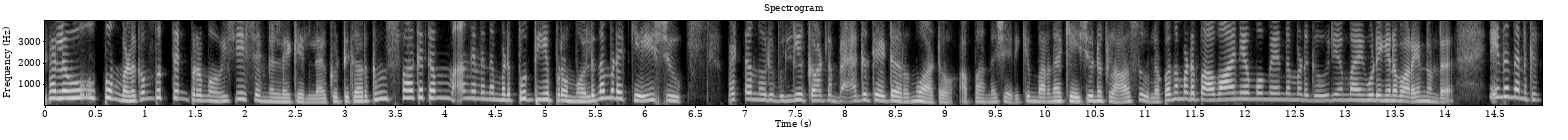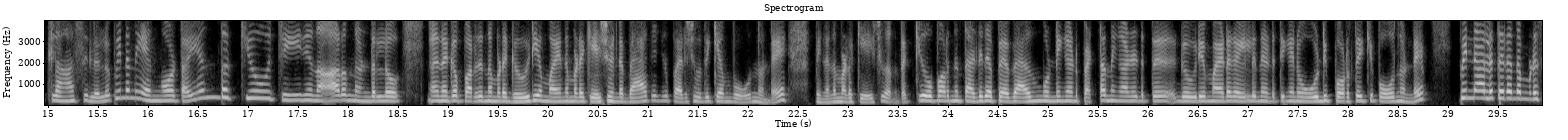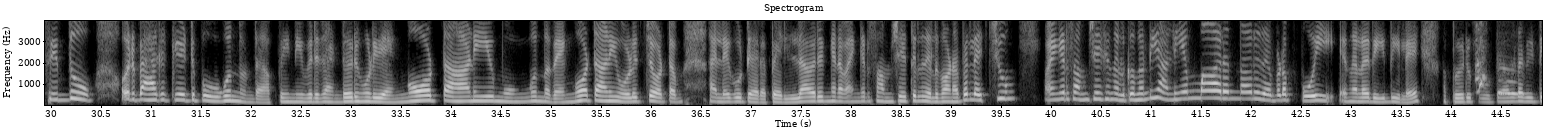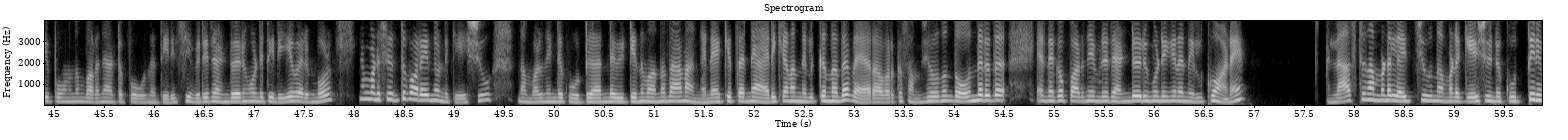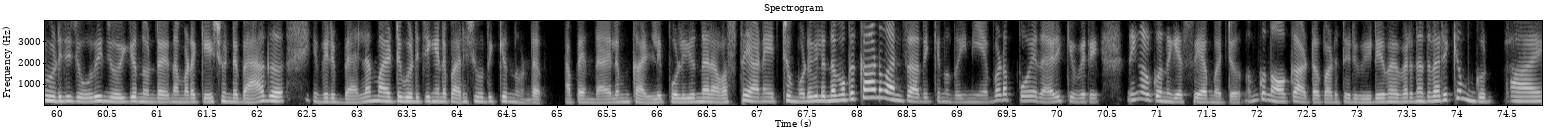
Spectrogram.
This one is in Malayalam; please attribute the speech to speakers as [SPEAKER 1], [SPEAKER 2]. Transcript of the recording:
[SPEAKER 1] ഹലോ ഉപ്പും മുളകും പുത്തൻ പ്രൊമോ വിശേഷങ്ങളിലേക്ക് എല്ലാ കുട്ടികാർക്കും സ്വാഗതം. അങ്ങനെ നമ്മുടെ പുതിയ പ്രൊമോയിൽ നമ്മുടെ കേശു പെട്ടെന്ന് ഒരു വലിയ കാട്ട ബാഗൊക്കെ ആയിട്ട് ഇറങ്ങുവാട്ടോ അപ്പൊ അന്ന് ശരിക്കും പറഞ്ഞാൽ കേശുവിന് ക്ലാസ്സും ഇല്ല. അപ്പൊ നമ്മുടെ ഭവാനി അമ്മമ്മയും നമ്മുടെ ഗൗരി അമ്മയും കൂടി ഇങ്ങനെ പറയുന്നുണ്ട് ഇന്ന് നിനക്ക് ക്ലാസ് ഇല്ലല്ലോ. പിന്നെ നീ എങ്ങോട്ടാ? എന്തൊക്കെയോ ചീഞ്ഞ് നാറുന്നുണ്ടല്ലോ എന്നൊക്കെ പറഞ്ഞ് നമ്മുടെ ഗൗരി അമ്മയും നമ്മുടെ കേശുവിന്റെ ബാഗൊക്കെ പരിശോധിക്കാൻ പോകുന്നുണ്ടേ. പിന്നെ നമ്മുടെ കേശു എന്തൊക്കെയോ പറഞ്ഞ് തടി ബാഗും കൊണ്ടിങ്ങനെ പെട്ടെന്ന് ഗൗരിയമ്മയുടെ കയ്യിൽ നിന്ന് എടുത്ത് ഇങ്ങനെ ഓടി പുറത്തേക്ക് പോകുന്നുണ്ടേ. പിന്നാലെ തന്നെ നമ്മുടെ സിദ്ധുവും ഒരു ബാഗൊക്കെ ആയിട്ട് പോകുന്നുണ്ട്. അപ്പൊ ഇനി ഇവർ രണ്ടുപേരും കൂടി എങ്ങോട്ടാണ് ഈ മുങ്ങുന്നത്? എങ്ങോട്ടാണ് ഈ ഒളിച്ചോട്ടം? അല്ലേ കൂട്ടുകാരെ? അപ്പൊ എല്ലാവരും ഇങ്ങനെ ഭയങ്കര സംശയത്തിൽ നിൽക്കുകയാണ് അപ്പൊ ലച്ചുവും ഭയങ്കര സംശയിച്ച് നിൽക്കുന്നുണ്ട്. ഈ അളിയന്മാരെന്നാലും ഇത് എവിടെ പോയി എന്നുള്ള രീതിയിലേ അപ്പൊ ഒരു കൂട്ടുകാരുടെ വീട്ടിൽ പോകണമെന്നും പറഞ്ഞാട്ട് പോകുന്നത് തിരിച്ച് ഇവർ രണ്ടുപേരും കൂടി തിരികെ വരുമ്പോൾ നമ്മുടെ സിദ്ധു പറയുന്നുണ്ട് കേശു നമ്മൾ നിന്റെ കൂട്ടുകാരന്റെ വീട്ടിൽ നിന്ന് വന്നതാണ്. അങ്ങനെയൊക്കെ തന്നെ ആയിരിക്കണം നിൽക്കുന്നത്. വേറെ അവർക്ക് സംശയമൊന്നും തോന്നരുത് എന്നൊക്കെ പറഞ്ഞ് ഇവർ രണ്ടുപേരും കൂടി ഇങ്ങനെ നിൽക്കുവാണേ. ലാസ്റ്റ് നമ്മുടെ ലച്ചു നമ്മുടെ കേശുവിന്റെ കുത്തിന് പിടിച്ച് ചോദ്യം ചോദിക്കുന്നുണ്ട്. നമ്മുടെ കേശുവിന്റെ ബാഗ് ഇവർ ബലമായിട്ട് പിടിച്ചിങ്ങനെ പരിശോധിക്കുന്നുണ്ട്. അപ്പം എന്തായാലും കള്ളി പൊളിയുന്ന ഒരവസ്ഥയാണ് ഏറ്റവും ഒടുവിൽ നമുക്ക് കാണുവാൻ സാധിക്കുന്നത്. ഇനി എവിടെ പോയതായിരിക്കും ഇവർ നിങ്ങൾക്കൊന്ന് ഗസ് ചെയ്യാൻ പറ്റുമോ? നമുക്ക് നോക്കാം കേട്ടോ. അടുത്തൊരു വീഡിയോ വരുന്നത് വരയ്ക്കും. Good bye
